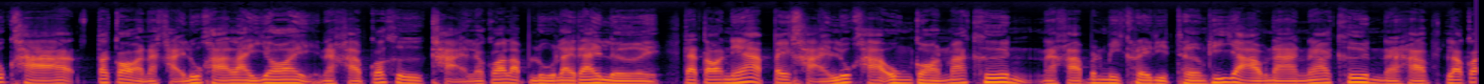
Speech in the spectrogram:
ลูกค้าตะก่อนนะขายลูกค้ารายย่อยนะครับก็คือขายแล้วก็รับรู้รายได้เลย แต่ตอนนี้ไปขายลูกค้าองค์กรมากขึ้นนะครับมันมี credit term ที่ยาวนานมากขึ้นนะครับแล้วก็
